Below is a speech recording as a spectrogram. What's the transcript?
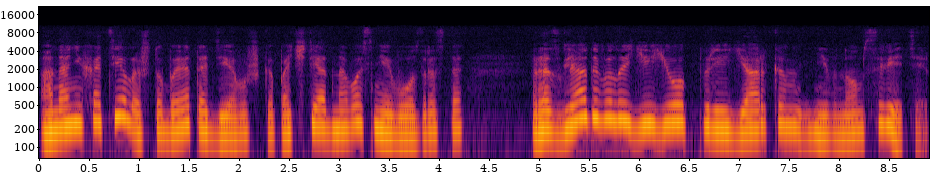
Она не хотела, чтобы эта девушка, почти одного с ней возраста, разглядывала ее при ярком дневном свете.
